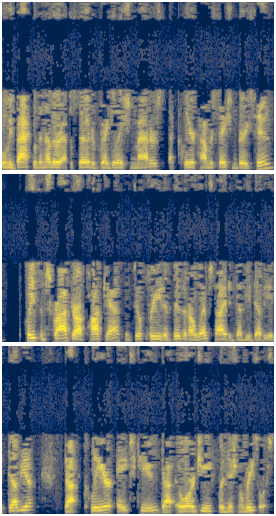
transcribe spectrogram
We'll be back with another episode of Regulation Matters, a clear conversation very soon. Please subscribe to our podcast and feel free to visit our website at www.clearhq.org for additional resources.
